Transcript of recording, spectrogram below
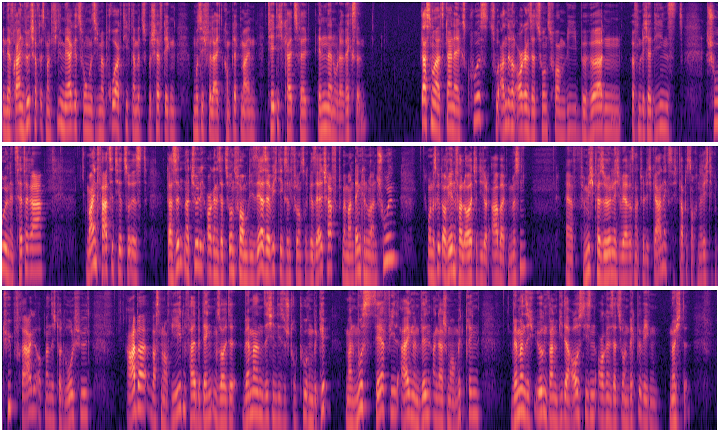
In der freien Wirtschaft ist man viel mehr gezwungen, sich mal proaktiv damit zu beschäftigen, muss ich vielleicht komplett mein Tätigkeitsfeld ändern oder wechseln. Das nur als kleiner Exkurs zu anderen Organisationsformen wie Behörden, öffentlicher Dienst, Schulen etc. Mein Fazit hierzu ist, das sind natürlich Organisationsformen, die sehr, sehr wichtig sind für unsere Gesellschaft, wenn man denke nur an Schulen. Und es gibt auf jeden Fall Leute, die dort arbeiten müssen. Äh, für mich persönlich wäre es natürlich gar nichts. Ich glaube, das ist auch eine richtige Typfrage, ob man sich dort wohlfühlt. Aber was man auf jeden Fall bedenken sollte, wenn man sich in diese Strukturen begibt, man muss sehr viel eigenen Willen, Engagement mitbringen, wenn man sich irgendwann wieder aus diesen Organisationen wegbewegen möchte.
